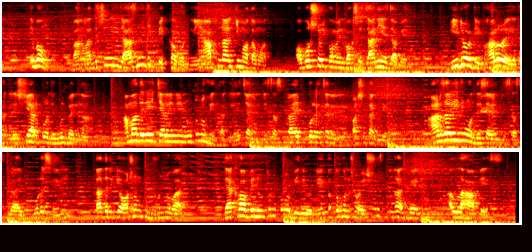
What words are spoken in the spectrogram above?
এবং বাংলাদেশের এই রাজনৈতিক প্রেক্ষাপট নিয়ে আপনার কি মতামত? অবশ্যই কমেন্ট বক্সে জানিয়ে যাবেন। ভিডিওটি ভালো লেগে থাকলে শেয়ার করতে ভুলবেন না। আমাদের এই চ্যানেলে নতুন হয়ে থাকলে চ্যানেলটি সাবস্ক্রাইব করে চ্যানেলের পাশে থাকবেন। আর যারা ইতিমধ্যে চ্যানেলটি সাবস্ক্রাইব করেছেন, তাদেরকে অসংখ্য ধন্যবাদ। দেখা হবে নতুন কোনো ভিডিও নিয়ে। ততক্ষণ সবাই সুস্থ থাকবেন। আল্লাহ হাফেজ।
